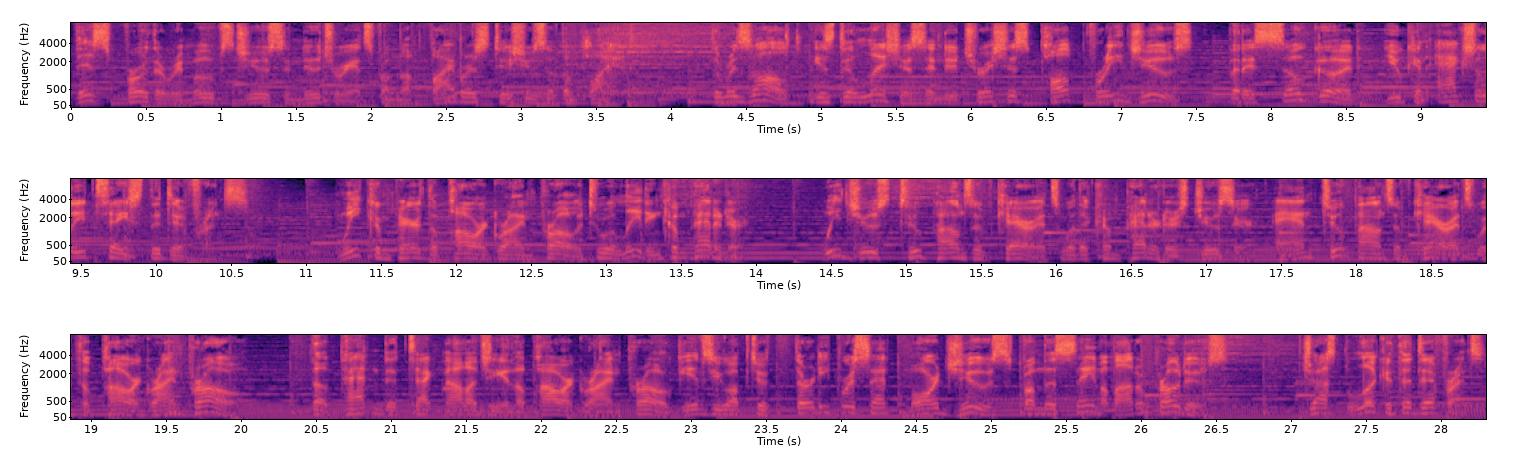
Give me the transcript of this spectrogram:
This further removes juice and nutrients from the fibrous tissues of the plant. The result is delicious and nutritious pulp-free juice that is so good you can actually taste the difference. We compared the Power Grind Pro to a leading competitor. We juiced two pounds of carrots with a competitor's juicer and two pounds of carrots with the Power Grind Pro. The patented technology in the Power Grind Pro gives you up to 30% more juice from the same amount of produce. Just look at the difference.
